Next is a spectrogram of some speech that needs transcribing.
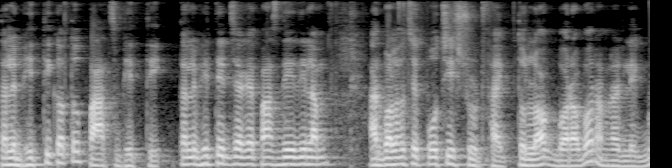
তাহলে ভিত্তি কত? পাঁচ ভিত্তি। তাহলে ভিত্তির জায়গায় পাঁচ দিয়ে দিলাম। আর বলা হচ্ছে পঁচিশ রুট ফাইভ। তো লগ বরাবর আমরা লিখব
